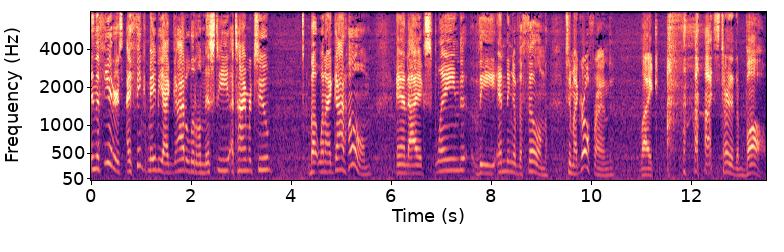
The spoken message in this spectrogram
in the theaters, I think maybe I got a little misty a time or two, but when I got home and I explained the ending of the film to my girlfriend, like I started to bawl.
